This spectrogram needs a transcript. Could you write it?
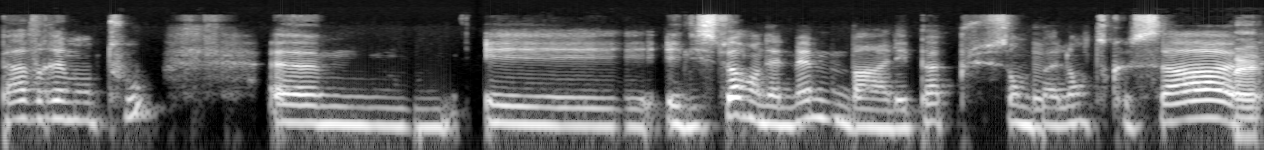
pas vraiment tout. Euh, et et l'histoire en elle-même, ben, elle n'est pas plus emballante que ça. Ouais.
